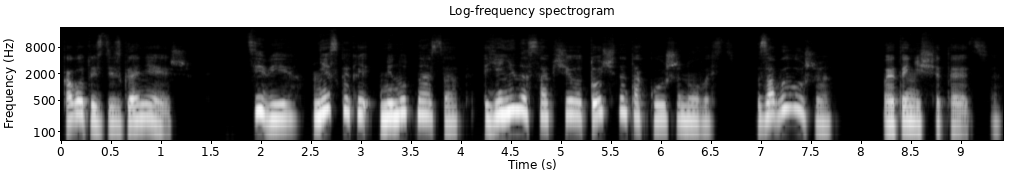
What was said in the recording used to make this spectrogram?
Кого ты здесь гоняешь?» «Тебе несколько минут назад Янина сообщила точно такую же новость. Забыл уже?» «Это не считается».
